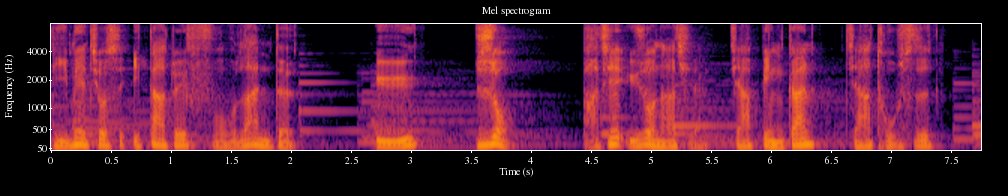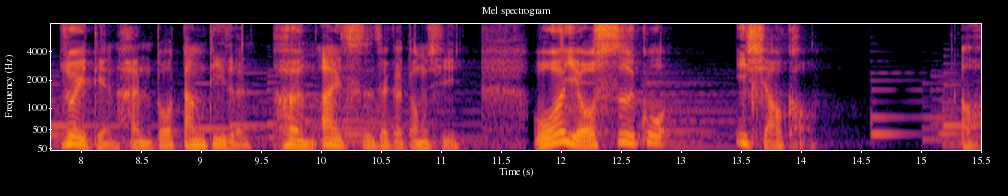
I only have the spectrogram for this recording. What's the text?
里面就是一大堆腐烂的。鱼肉，把这些鱼肉拿起来，夹饼干，夹吐司。瑞典很多当地人很爱吃这个东西，我有试过一小口，哦，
